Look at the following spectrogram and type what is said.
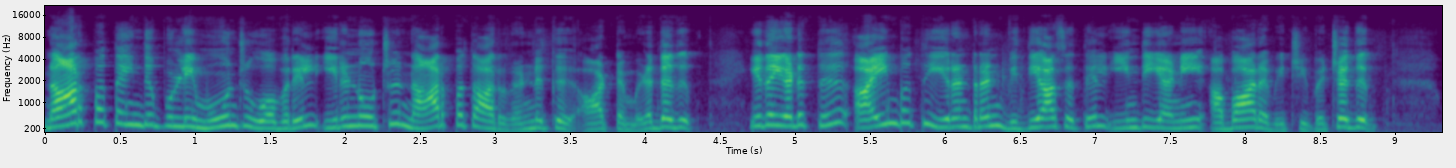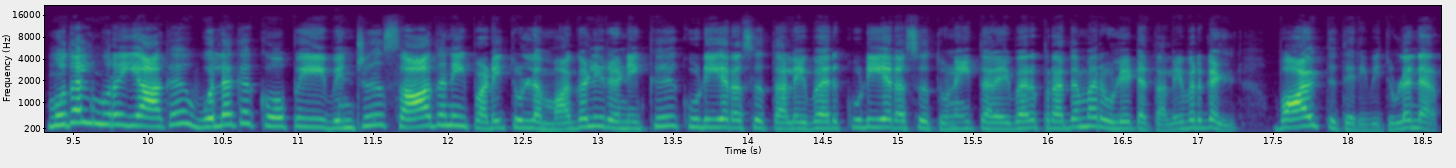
நாற்பத்தைந்து புள்ளி மூன்று ஓவரில் இருநூற்று நாற்பத்தாறு ரன்னுக்கு ஆட்டமிழந்தது இதையடுத்து ஐம்பத்து இரண்டு ரன் வித்தியாசத்தில் இந்திய அணி அபார வெற்றி பெற்றது. முதல் முறையாக உலக கோப்பையை வென்று சாதனை படைத்துள்ள மகளிர் அணிக்கு குடியரசுத் தலைவர் குடியரசு துணைத் தலைவர் பிரதமர் உள்ளிட்ட தலைவர்கள் வாழ்த்து தெரிவித்துள்ளனர்.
